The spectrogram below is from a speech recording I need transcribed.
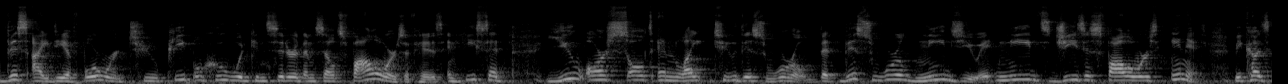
this idea forward to people who would consider themselves followers of his. And he said, You are salt and light to this world, that this world needs you. It needs Jesus' followers in it because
